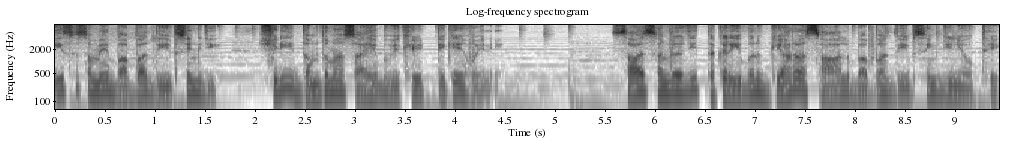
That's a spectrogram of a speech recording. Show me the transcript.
ਇਸ ਸਮੇਂ ਬਾਬਾ ਦੀਪ ਸਿੰਘ ਜੀ ਸ਼੍ਰੀ ਦਮਦਮਾ ਸਾਹਿਬ ਵਿਖੇ ਟਿਕੇ ਹੋਏ ਨੇ। ਸਾਧ ਸੰਗਤ ਜੀ, ਤਕਰੀਬਨ 11 ਸਾਲ ਬਾਬਾ ਦੀਪ ਸਿੰਘ ਜੀ ਨੇ ਉੱਥੇ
